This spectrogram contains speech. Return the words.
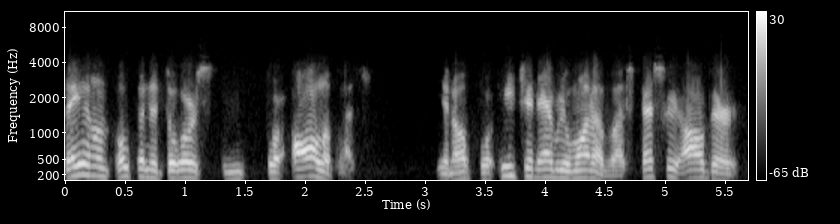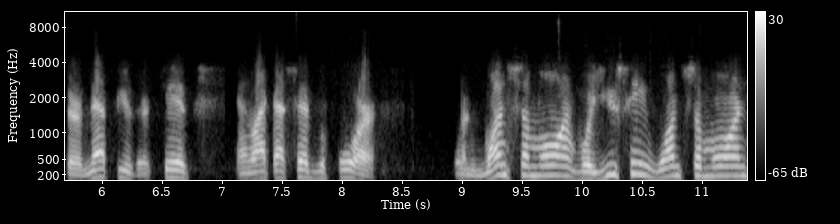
they don't open the doors for all of us, you know, for each and every one of us, especially all their their nephews, their kids. And like I said before, when one Samoan, where you see one Samoan,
